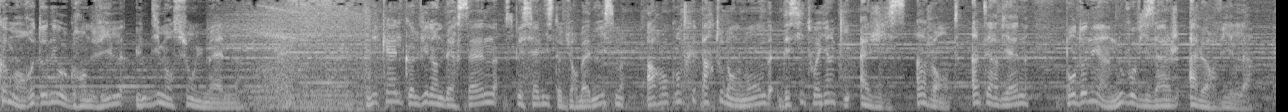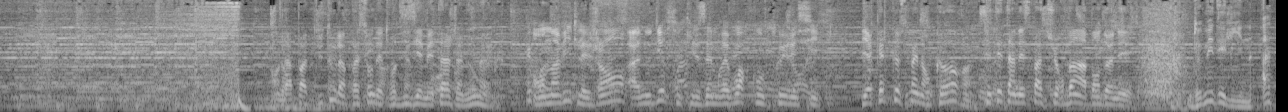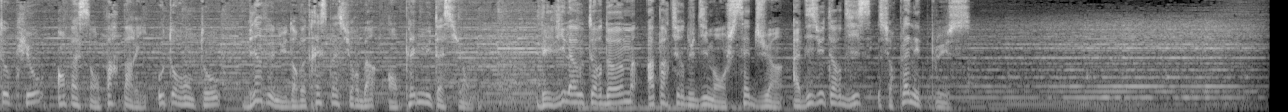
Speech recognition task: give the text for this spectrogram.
Comment redonner aux grandes villes une dimension humaine Michael Colville-Andersen, spécialiste d'urbanisme, a rencontré partout dans le monde des citoyens qui agissent, inventent, interviennent pour donner un nouveau visage à leur ville. On n'a pas du tout l'impression d'être au dixième étage d'un immeuble. On invite les gens à nous dire ce qu'ils aimeraient voir construire ici. Il y a quelques semaines encore, c'était un espace urbain abandonné. De Medellin à Tokyo, en passant par Paris ou Toronto, bienvenue dans votre espace urbain en pleine mutation. Des villes à hauteur d'homme à partir du dimanche 7 juin à 18h10 sur Planète Plus.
